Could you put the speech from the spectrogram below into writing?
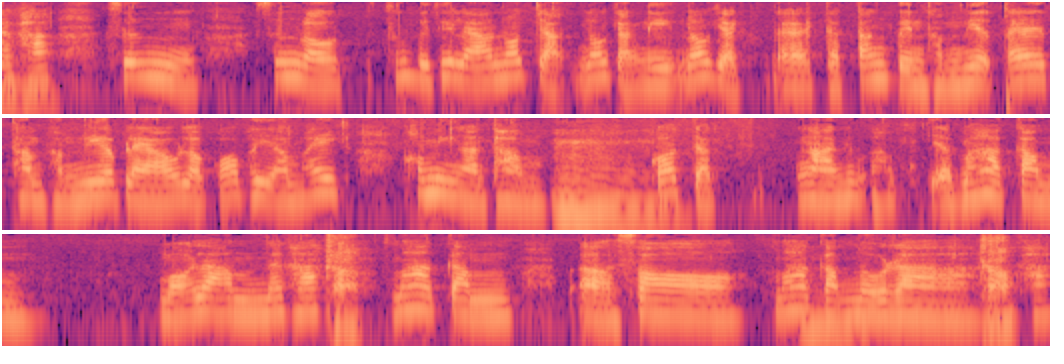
นะคะซึ่งซึ่งเราซึ่งปีที่แล้วนอกจากนอกจากนี้นอกจากเอ่อจะตั้งเป็นทำเนียบได้ทำทำเนียบแล้ว เราก็พยายามให้เขามีงานทำ อืม ก็จัดงานจัดมหกรรมหมอลำนะคะ ครับมหกรรมเอ่อซอ มหกรรมโนราครับนะคะ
